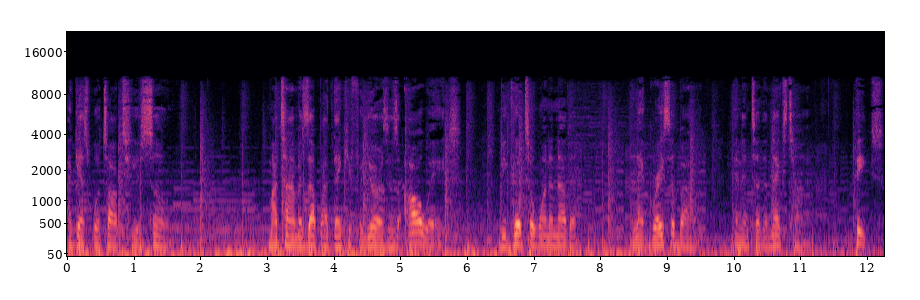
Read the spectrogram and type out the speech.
I guess we'll talk to you soon. My time is up. I thank you for yours as always. Be good to one another. Let grace abound. And until the next time, peace.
